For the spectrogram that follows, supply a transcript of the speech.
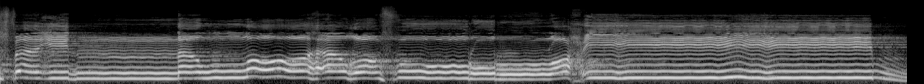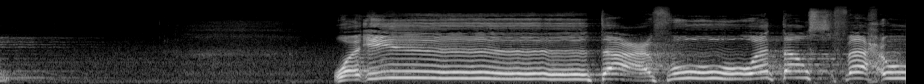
فإن الله غفور رحيم. وإن تعفوا تعفوا وتصفحوا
